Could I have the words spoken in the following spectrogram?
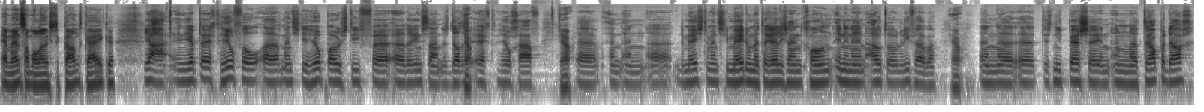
En En mensen allemaal langs de kant kijken. Ja, en je hebt echt heel veel eh, mensen die heel positief eh, eh, erin staan. Dus dat is Ja. echt heel gaaf. Ja. En en de meeste mensen die meedoen met de rally zijn gewoon in en een auto liefhebber. Ja. En het is niet per se een, een trappendag.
